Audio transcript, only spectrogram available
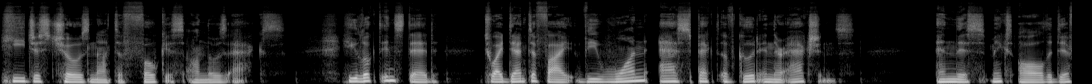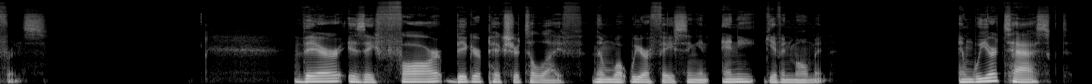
He just chose not to focus on those acts. He looked instead to identify the one aspect of good in their actions, and this makes all the difference. There is a far bigger picture to life than what we are facing in any given moment. And we are tasked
